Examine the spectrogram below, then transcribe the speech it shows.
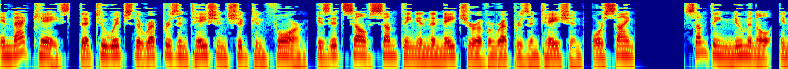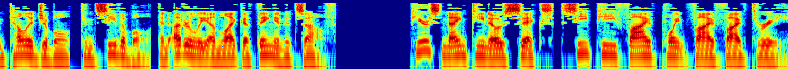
In that case, that to which the representation should conform, is itself something in the nature of a representation, or sign something noumenal, intelligible, conceivable, and utterly unlike a thing in itself. Peirce 1906, cp 5.553.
